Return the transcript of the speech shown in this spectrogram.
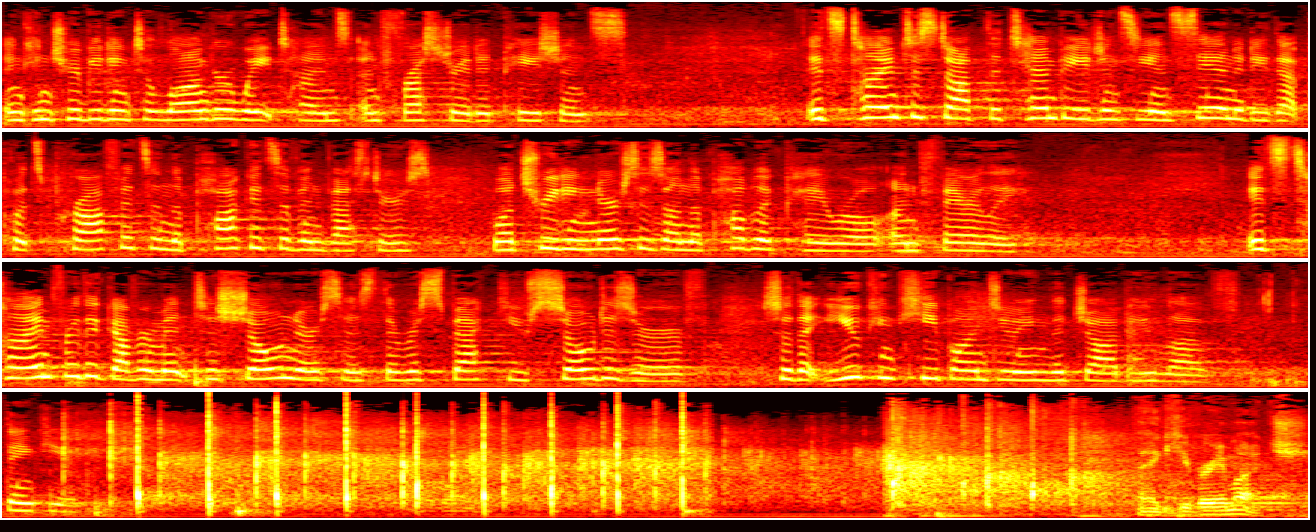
and contributing to longer wait times and frustrated patients. It's time to stop the temp agency insanity that puts profits in the pockets of investors while treating nurses on the public payroll unfairly. It's time for the government to show nurses the respect you so deserve so that you can keep on doing the job you love. Thank you. Thank you very much.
